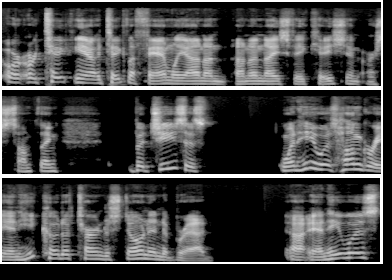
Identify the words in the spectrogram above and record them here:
or, or take you know take the family on, on on a nice vacation or something. But Jesus, when he was hungry and he could have turned a stone into bread, uh, and he was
